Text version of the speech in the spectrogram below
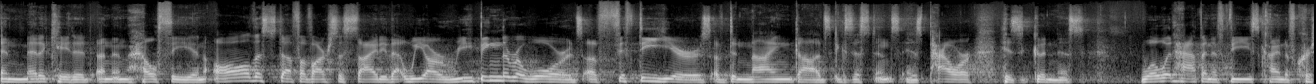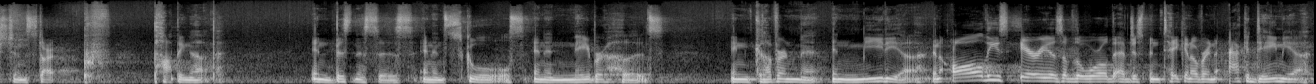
and medicated and unhealthy and all the stuff of our society that we are reaping the rewards of 50 years of denying God's existence, His power, His goodness. What would happen if these kind of Christians start poof, popping up in businesses and in schools and in neighborhoods? in government, in media, in all these areas of the world that have just been taken over in academia.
